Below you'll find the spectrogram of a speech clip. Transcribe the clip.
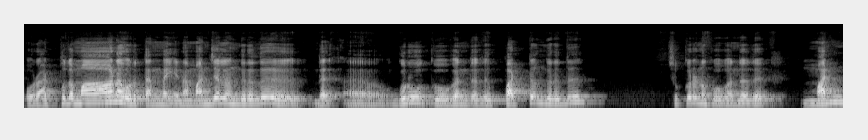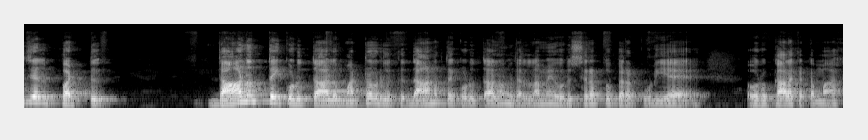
ஒரு அற்புதமான ஒரு தன்மை. ஏன்னா மஞ்சள்ங்கிறது த குருவுக்கு உகந்தது பட்டுங்கிறது சுக்கரனுக்கு உகந்தது மஞ்சள் பட்டு. தானத்தை கொடுத்தாலும் மற்றவர்களுக்கு தானத்தை கொடுத்தாலும் இதெல்லாமே ஒரு சிறப்பு பெறக்கூடிய ஒரு காலகட்டமாக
